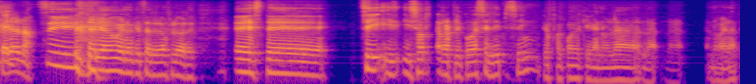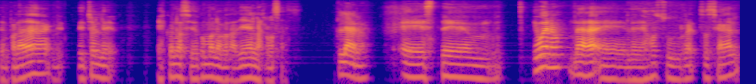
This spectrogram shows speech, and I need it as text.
pero no. Sí, sería bueno que salieran flores. Este, sí, hi- hizo, replicó ese lip sync que fue con el que ganó la, la, la- novena temporada. De hecho, le, es conocido como la batalla de las rosas. Claro. Este, y bueno, nada, eh, le dejo su red social.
